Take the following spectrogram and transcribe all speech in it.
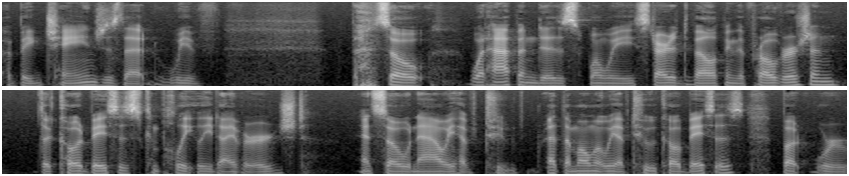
a big change is that we've so what happened is when we started developing the pro version, the code bases completely diverged. And so now we have two at the moment we have two code bases, but we're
